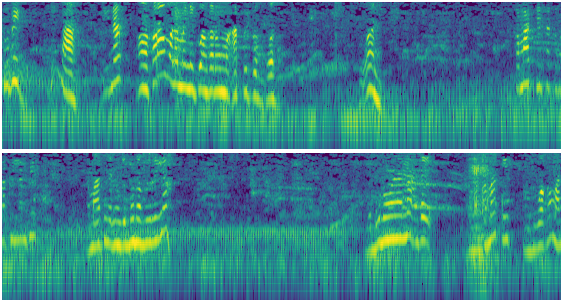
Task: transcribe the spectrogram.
Tubig. Iya. mati dan dibunuh diri ya dibunuh anak kayak anak mati dua kaman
